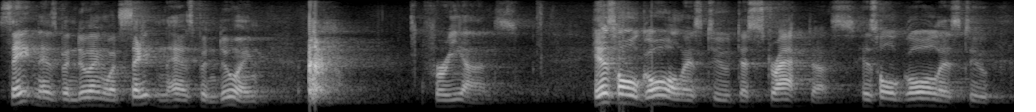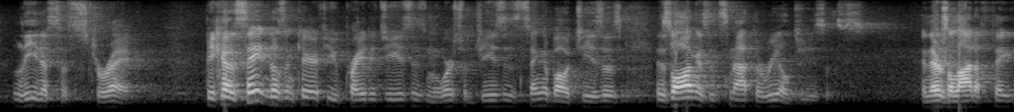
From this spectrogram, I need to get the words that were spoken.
Satan has been doing what Satan has been doing for eons. His whole goal is to distract us, his whole goal is to lead us astray. Because Satan doesn't care if you pray to Jesus and worship Jesus, sing about Jesus, as long as it's not the real Jesus. And there's a lot of fake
